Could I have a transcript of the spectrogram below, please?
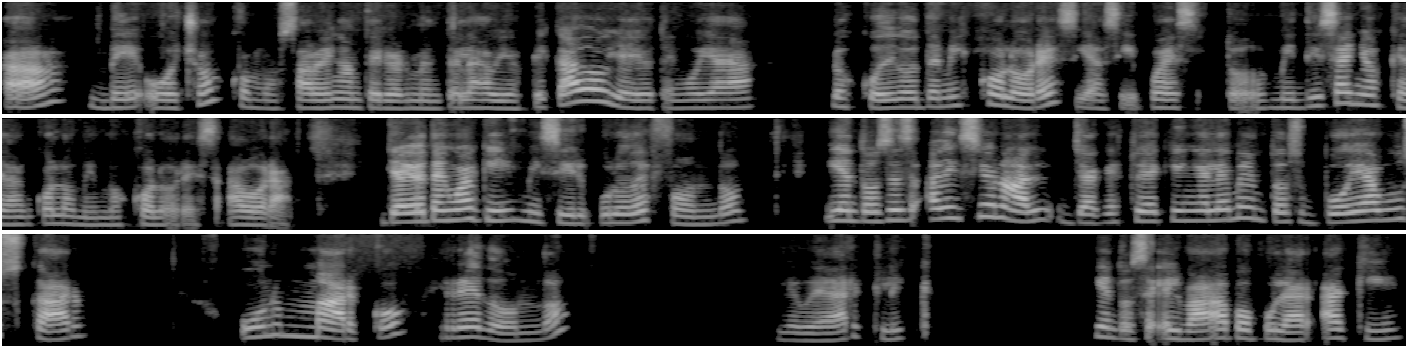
a B8, como saben anteriormente les había explicado, ya yo tengo ya los códigos de mis colores y así pues todos mis diseños quedan con los mismos colores. Ahora, ya yo tengo aquí mi círculo de fondo y entonces adicional, ya que estoy aquí en elementos, voy a buscar un marco redondo. Le voy a dar clic y entonces él va a popular aquí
